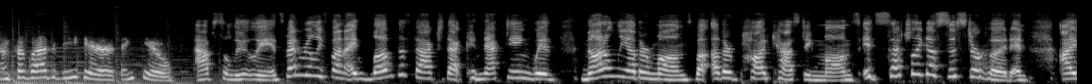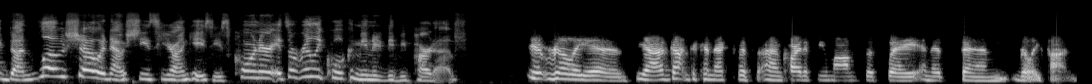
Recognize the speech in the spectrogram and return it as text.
I'm so glad to be here. Thank you. Absolutely. It's been really fun. I love the fact that connecting with not only other moms, but other podcasting moms, it's such like a sisterhood. And I've done Low Show and now she's here on Kasey's Korner. It's a really cool community to be part of. It really is. Yeah, I've gotten to connect with um, quite a few moms this way, and it's been really fun.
